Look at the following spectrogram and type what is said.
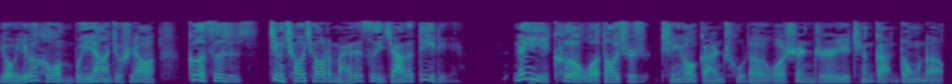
有一个和我们不一样，就是要各自静悄悄的埋在自己家的地里。那一刻，我倒是挺有感触的，我甚至于挺感动的。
